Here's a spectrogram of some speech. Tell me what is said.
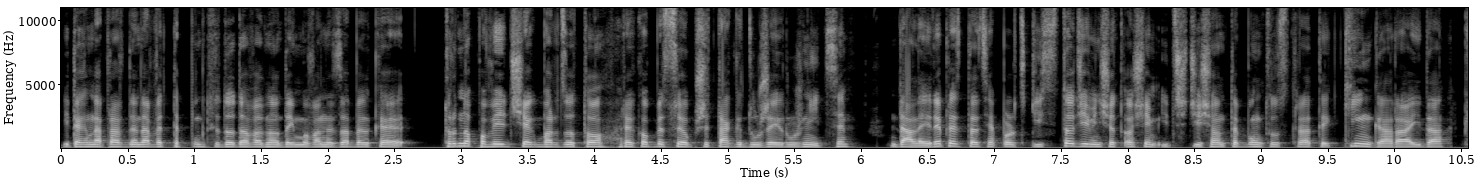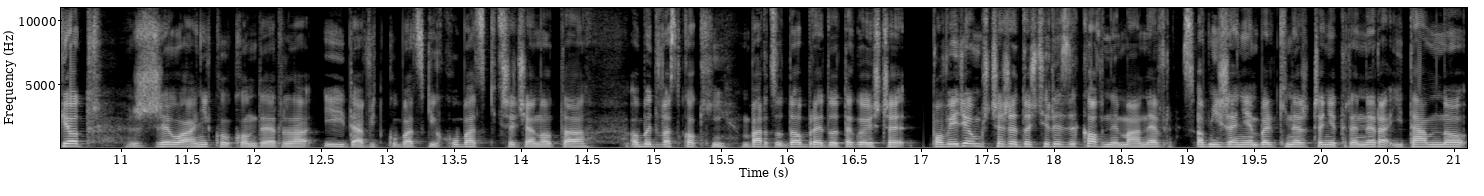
i tak naprawdę nawet te punkty dodawane, odejmowane za belkę, trudno powiedzieć jak bardzo to rekompensują przy tak dużej różnicy. Dalej, reprezentacja Polski 198,3 punktu straty Kinga Rajda, Piotr Żyła, Niko Konderla i Dawid Kubacki. Kubacki trzecia nota, obydwa skoki bardzo dobre, do tego jeszcze powiedziałbym szczerze dość ryzykowny manewr z obniżeniem belki na życzenie trenera i tam no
